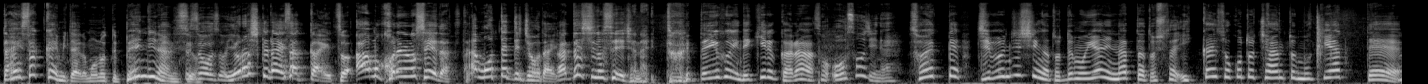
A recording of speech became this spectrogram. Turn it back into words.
大作会みたいなものって便利なんですよ。そうそう。よろしく大作会。そう。あもうこれのせいだっつって。あ持ってってちょうだい。私のせいじゃないとかっていうふうにできるから、そう大掃除ね。そうやって自分自身がとても嫌になったとしたら一回そことちゃんと向き合って、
